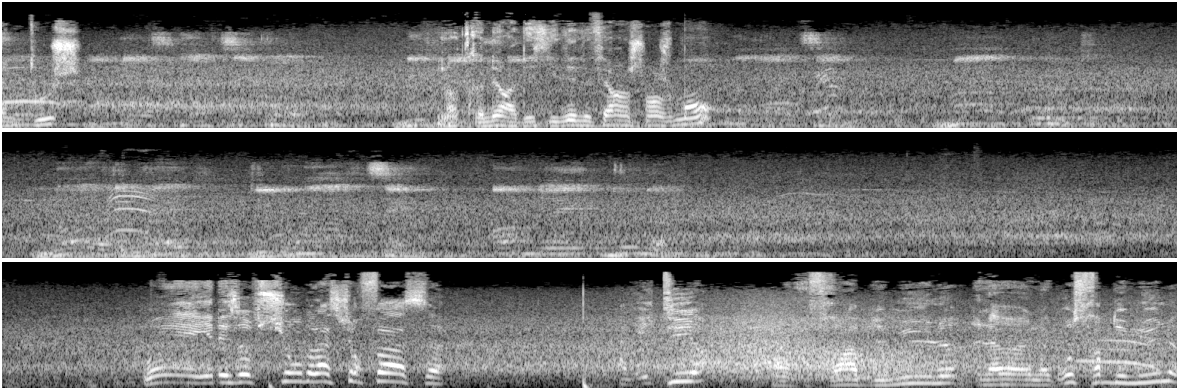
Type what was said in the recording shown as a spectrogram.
Une touche. L'entraîneur a décidé de faire un changement. Ouais, il y a des options dans la surface. Allez, tire. Oh, frappe de mule. La, la, grosse frappe de mule.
